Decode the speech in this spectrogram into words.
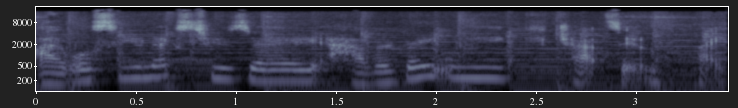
I will see you next Tuesday. Have a great week. Chat soon. Bye.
